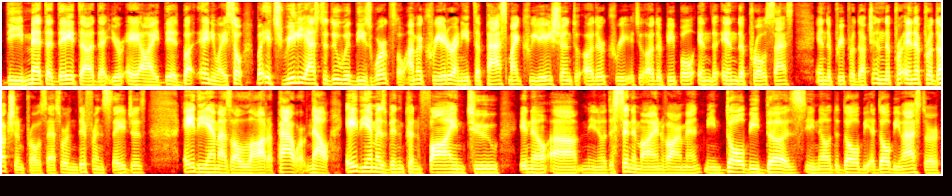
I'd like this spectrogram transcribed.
the metadata that your AI did. But anyway, so but it's really has to do with these workflow. I'm a creator. I need to pass my creation to other cre- to other people in the in the process, in the pre-production, in the pro- in the production process, or in different stages. ADM has a lot of power. Now, ADM has been confined to you know um, you know the cinema environment. I mean, Dolby does you know the Dolby a Dolby master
